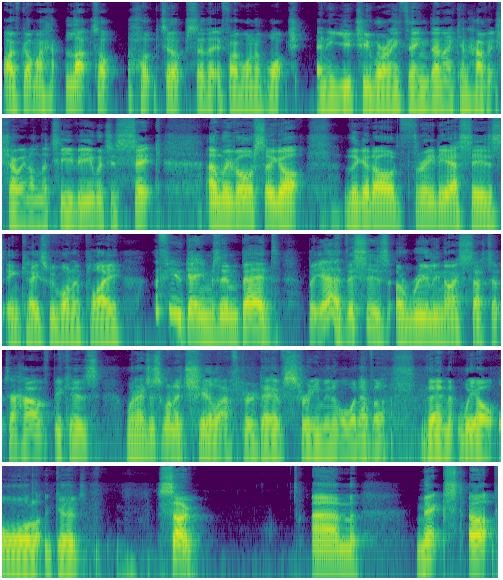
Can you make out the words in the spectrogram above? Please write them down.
I've got my laptop hooked up so that if I want to watch any YouTube or anything, then I can have it showing on the TV, which is sick. And we've also got the good old 3DSs in case we want to play a few games in bed. But yeah, this is a really nice setup to have because when I just want to chill after a day of streaming or whatever, then we are all good. So, um, next up,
